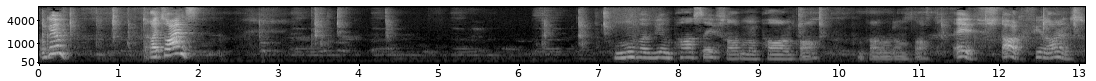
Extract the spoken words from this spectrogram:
Okay. 3 zu 1. Nur weil wir ein paar Saves haben. Ein paar, ein paar. Ein paar paar. Ey, stark. 4-1.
